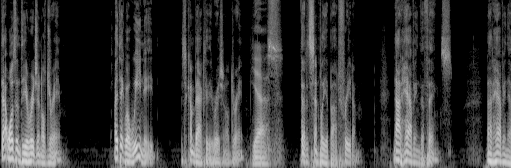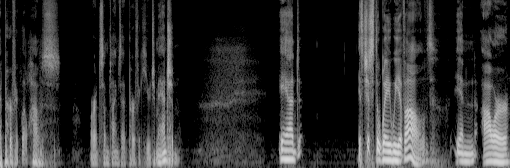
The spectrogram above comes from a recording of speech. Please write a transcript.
that wasn't the original dream. I think what we need is to come back to the original dream. Yes. That it's simply about freedom, not having the things, not having that perfect little house or sometimes that perfect huge mansion. And it's just the way we evolved in our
